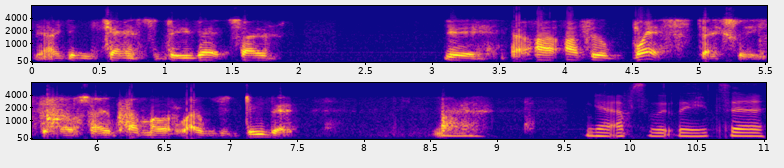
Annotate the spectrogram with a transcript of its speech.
you know, getting the chance to do that. So yeah, I, I feel blessed actually that I was able, able to do that. Yeah. yeah, absolutely. It's a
